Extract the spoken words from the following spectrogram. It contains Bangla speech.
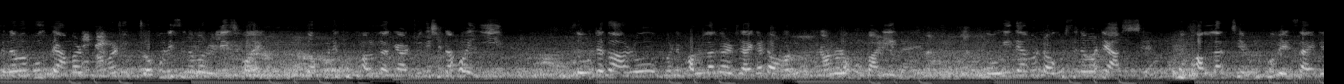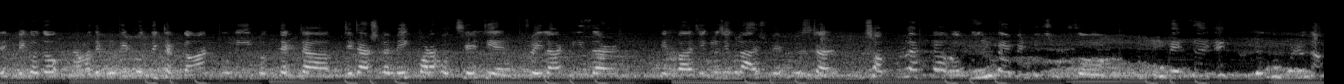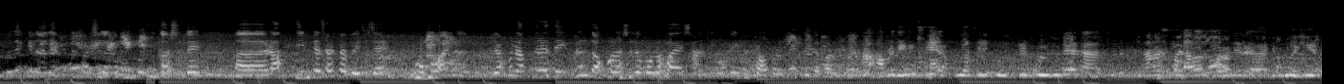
সিনেমা বলতে আমার আমার যখনই সিনেমা রিলিজ হয়, তখনই খুব ভালো লাগে। আর যদি সেটা হয় ঈদ, তো ওটা তো আরও মানে ভালো লাগার জায়গাটা অন্য- অন্যরকম বাড়িয়ে দেয়। তো ঈদে আমার টগর সিনেমাটি আসছে, খুব ভালো লাগছে এবং খুব এক্সাইটেড বিকজ আমাদের মুভির প্রত্যেকটা গান বলি, প্রত্যেকটা যেটা আসলে মেক করা হচ্ছে ট্রেলার টিজার কিংবা যেগুলো যেগুলো আসবে পোস্টার সবগুলো একটা বুম টাইপের কিছু। তো খুব এক্সাইটেড যতক্ষণ পর্যন্ত আপনাদেরকে না দেখাতে পারছি, ততক্ষণ পর্যন্ত আসলে রাত তিনটা চারটা বেজে যায় ঘুম হয় না। যখন আপনারা দেখবেন তখন আসলে মনে হয় শান্তি মতো একটু প্রপার দিতে পারবেন। আমরা দেখেছি চরিত্রের প্রয়োজনে নানা সময় নানান ধরনের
